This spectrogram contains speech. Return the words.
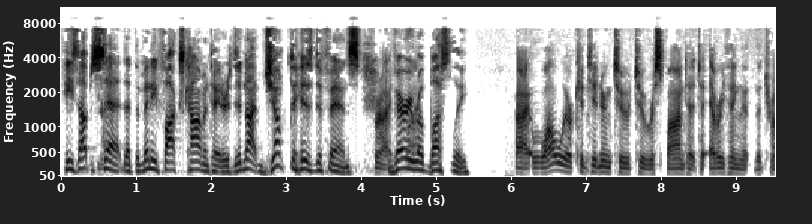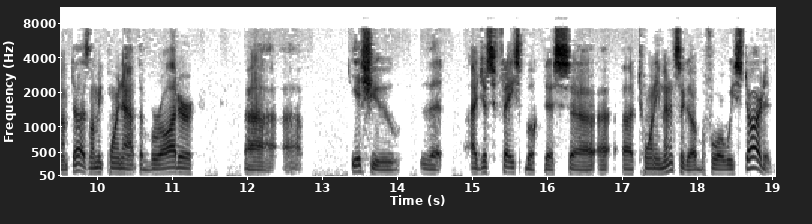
He's upset that the many Fox commentators did not jump to his defense Right, very right. robustly. Right. While we're continuing to to respond to, to everything that, that Trump does, let me point out the broader uh, uh, issue that I just Facebooked this uh, uh, uh, 20 minutes ago before we started.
